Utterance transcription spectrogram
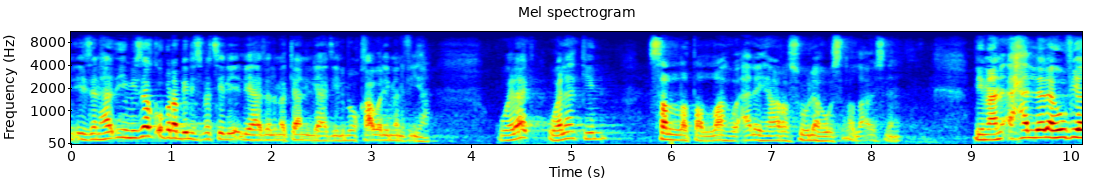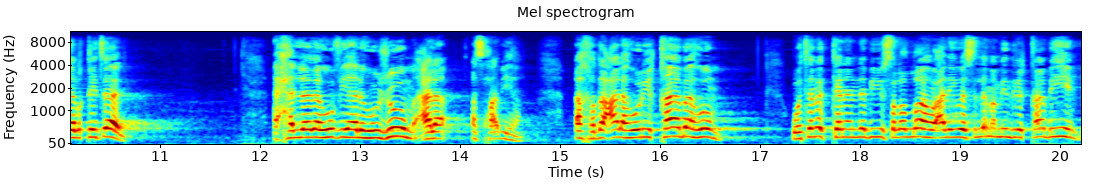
إذن هذه ميزة كبرى بالنسبة لهذا المكان لهذه البقعة ولمن فيها. ولكن سلط الله عليها رسوله صلى الله عليه وسلم. بمعنى أحل له فيها القتال أحل له فيها الهجوم على أصحابها. أخضع له رقابهم. وتمكن النبي صلى الله عليه وسلم من رقابهم.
